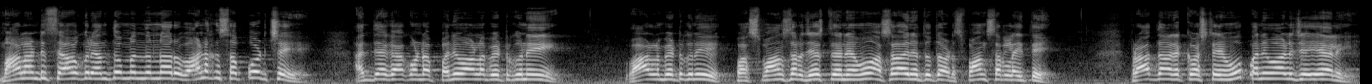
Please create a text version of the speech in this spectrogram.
మాలాంటి సేవకులు ఎంతోమంది ఉన్నారు వాళ్ళకు సపోర్ట్ చేయి. అంతేకాకుండా పని వాళ్ళ పెట్టుకుని వాళ్ళని పెట్టుకుని స్పాన్సర్ చేస్తేనేమో అసలు ఆయన ఎత్తుతాడు. స్పాన్సర్లు అయితే ప్రార్థన రిక్వెస్ట్ ఏమో పని వాళ్ళు చేయాలి.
